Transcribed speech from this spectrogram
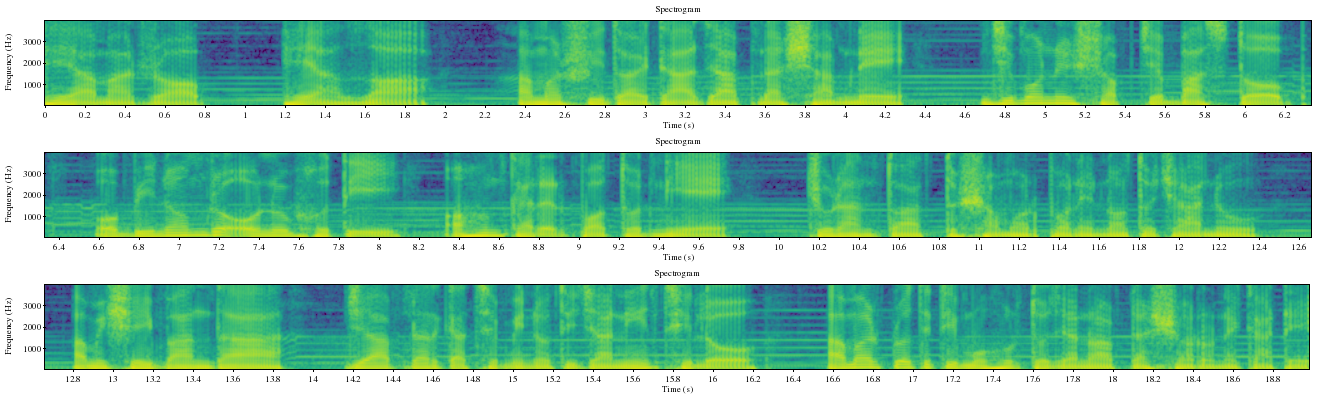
হে আমার রব, হে আল্লাহ, আমার হৃদয়টা আজ আপনার সামনে। জীবনের সবচেয়ে বাস্তব ও বিনম্র অনুভূতি অহংকারের পতন নিয়ে চূড়ান্ত আত্মসমর্পণে নত জানু। আমি সেই বান্দা যে আপনার কাছে মিনতি জানিয়েছিল, আমার প্রতিটি মুহূর্ত যেন আপনার স্মরণে কাটে।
